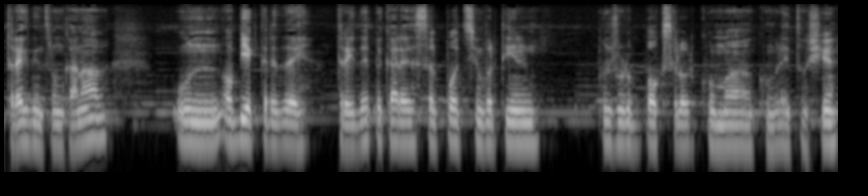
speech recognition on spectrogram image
track, dintr-un canal, un obiect 3D, 3D pe care să-l poți învârti în, în jurul boxelor cum, uh, cum vrei tu și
